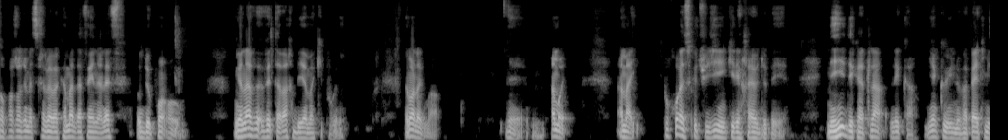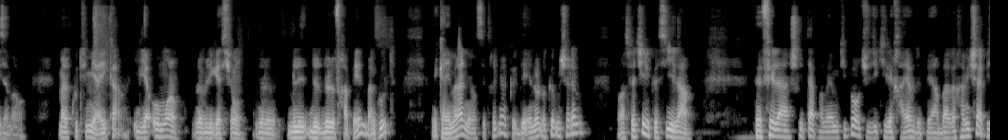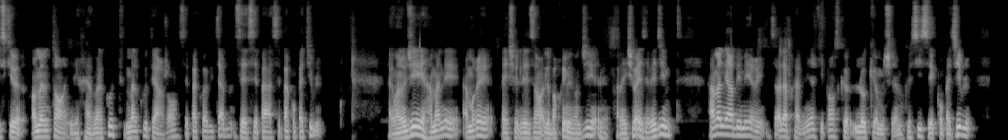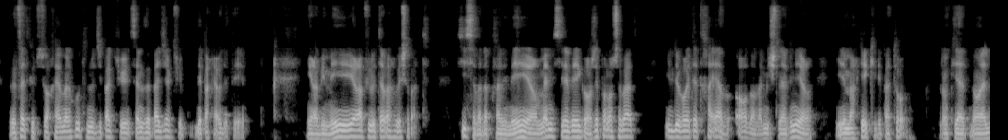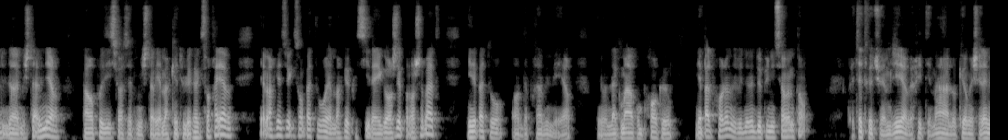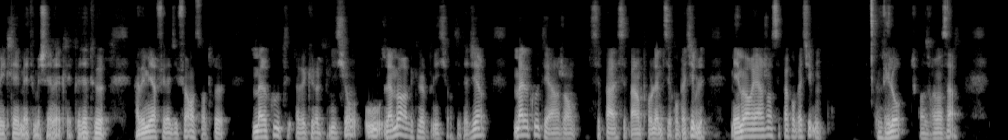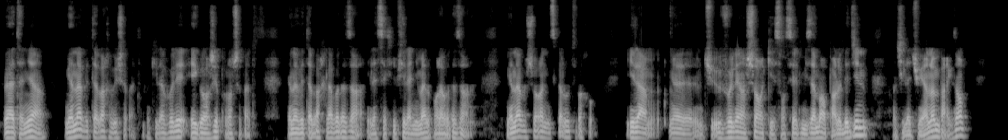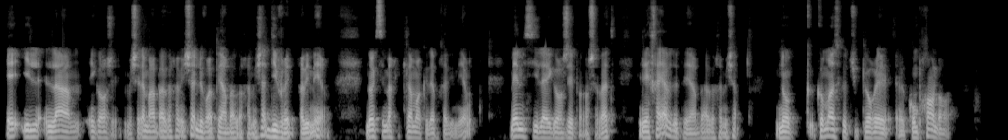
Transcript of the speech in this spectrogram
on reprend aujourd'hui Masrel Babakama de la Faïn Aleph, aux deux points en haut. Ganav Vetavach Biyama Kippurim. Demande l'Agmara. Amré. Amai. Pourquoi est-ce que tu dis qu'il est rêve de payer? Nehi Dekatla Leka, bien qu'il ne va pas être mis à mort. Malkoutimi Aika, il y a au moins l'obligation de le, de, de le frapper, Malkout. Mais Kaimalan, et on sait très bien que des Enolokom Shalem, on se fait-il que s'il a fait la shrita pendant même Kippour, tu dis qu'il est chayav de payer Arba Vechamisha, puisque en même temps, il est chayav Malkout, Malkout et argent, c'est pas cohabitable, c'est, c'est pas, c'est pas compatible. nous dit, Hamane, Amré, les, les, les ils ont dit, enfin, les ils avaient dit, Hamane Rabbi Meiri, ça d'après Abimir, qui pense que l'okeom shalem, que si c'est compatible, le fait que tu sois chayav Malkout ne dit pas que tu, ça ne veut pas dire que tu n'es pas chayav de payer. Rabbi Meir a fait le tabac Shabbat. Si ça va d'après Rabbi Meir, même s'il avait égorgé pendant Shabbat, il devrait être Hayav. Or, dans la Mishnah à venir, il est marqué qu'il est pas tôt. Donc, il y a, dans la, dans la Mishnah à venir, par opposition à cette Mishnah, il y a marqué tous les cas qui sont Hayav, il y a marqué ceux qui sont pas tours, il y a marqué que s'il a égorgé pendant Shabbat, il est pas tour. Or, d'après Rabbi Meir, l'Agma comprend que il n'y a pas de problème de lui donner deux punitions en même temps. Peut-être que tu vas me dire, Peut-être que Rabbi Meir fait la différence entre Malkout avec une autre punition ou la mort avec une autre punition. C'est-à-dire, Malkout et argent, c'est pas, c'est pas un problème, c'est compatible. Mais mort et argent, c'est pas compatible. Vélo, je pense vraiment ça? Tania, Gana Vetabach Shabbat. Donc il a volé et égorgé pendant Shabbat. Gana Vetabach la Vodazara. Il a sacrifié l'animal pour la Vodazara. Gana Veshoran Iskalo Il a euh, volé un short qui est censé être mis à mort par le Bedin, quand il a tué un homme par exemple, et il l'a égorgé. Meshalem Rabba Vechamisha, il devrait payer Rabba Vechamisha d'ivré, Rabbi Meir. Donc c'est marqué clairement que d'après Rabbi Meir, même s'il a égorgé pendant Shabbat, il est chayav de payer Chamisha. Donc, comment est-ce que tu pourrais euh, comprendre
